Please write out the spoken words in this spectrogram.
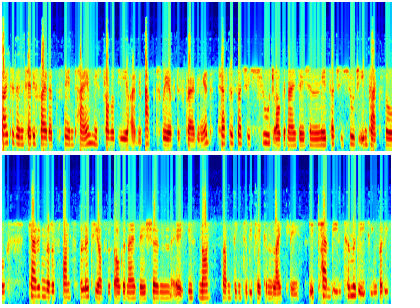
excited and terrified at the same time is probably an apt way of describing it. Is such a huge organization, made such a huge impact. So carrying the responsibility of this organization eh, is not something to be taken lightly. It can be intimidating, but it's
